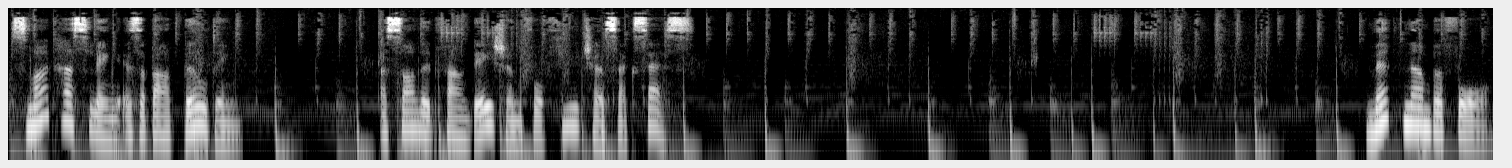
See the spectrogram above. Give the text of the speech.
smart hustling is about building a solid foundation for future success. Myth number 4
